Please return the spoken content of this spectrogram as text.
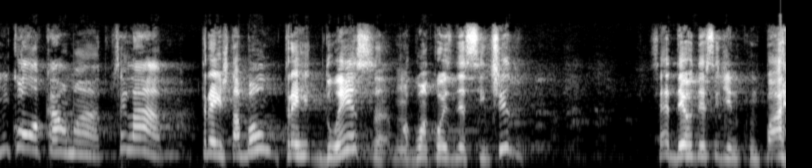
Vamos colocar uma, sei lá, três, tá bom? Três doenças, alguma coisa nesse sentido? Isso é Deus decidindo com o Pai,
